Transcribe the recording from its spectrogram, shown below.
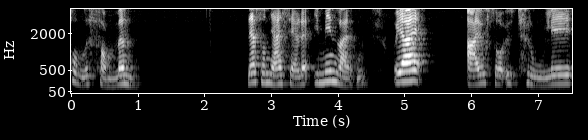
holde sammen. Det er sånn jeg ser det i min verden. Og jeg er jo så utrolig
